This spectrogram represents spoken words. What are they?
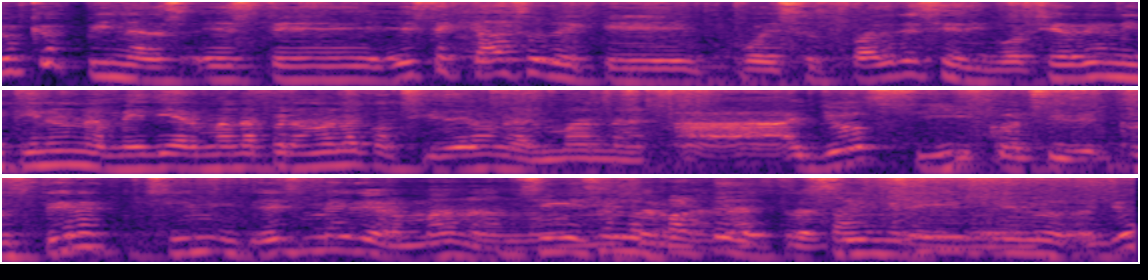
¿Tú qué opinas? Este, este caso de que pues sus padres se divorciaron y tiene una media hermana, pero no la considera una hermana. Ah, yo sí considero, pues tiene, sí, es media hermana, ¿no? Sigue siendo No parte de tu sí, sí, sí, yo,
